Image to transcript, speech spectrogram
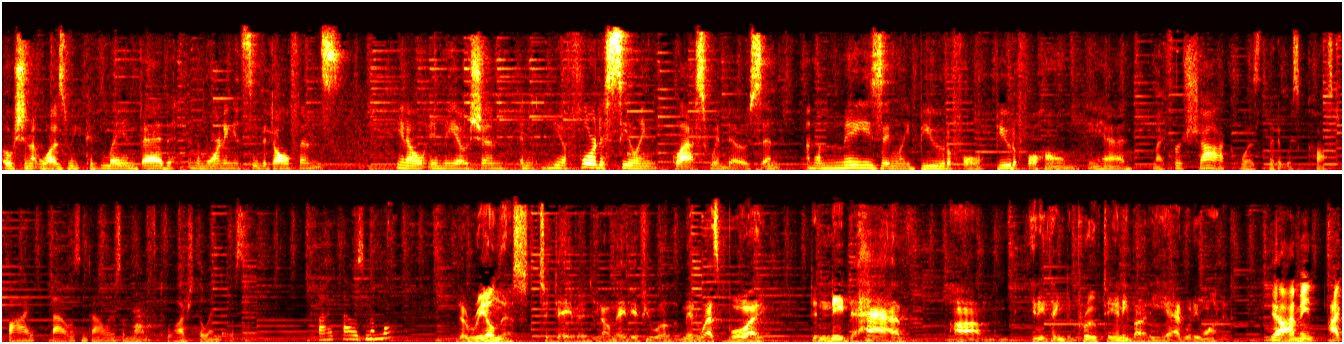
ocean it was. We could lay in bed in the morning and see the dolphins you know, in the ocean, and you know, floor to ceiling glass windows, and an amazingly beautiful, beautiful home he had. My first shock was that it was cost five thousand dollars a month to wash the windows. Five thousand a month. The realness to David, you know, maybe if you will, the Midwest boy didn't need to have um, anything to prove to anybody. He had what he wanted. Yeah, I mean, I,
